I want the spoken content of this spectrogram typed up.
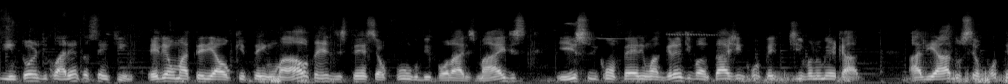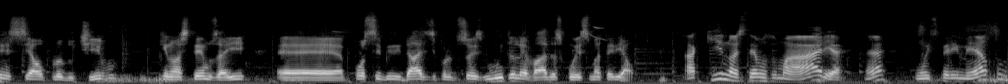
em torno de 40 centímetros. Ele é um material que tem uma alta resistência ao fungo bipolares maides e isso lhe confere uma grande vantagem competitiva no mercado. Aliado ao seu potencial produtivo, que nós temos aí é, possibilidades de produções muito elevadas com esse material. Aqui nós temos uma área, né, um experimento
